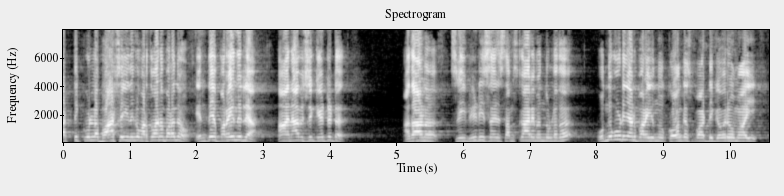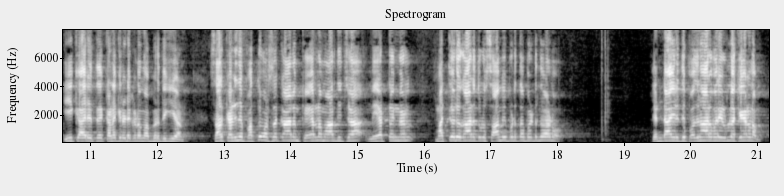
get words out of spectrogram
കട്ടിക്കുള്ള ഭാഷയിൽ നിങ്ങൾ വർത്തമാനം പറഞ്ഞോ? എന്തേ പറയുന്നില്ല? ആ അനാവശ്യം കേട്ടിട്ട്. അതാണ് ശ്രീ വി ഡി സൈൻ സംസ്കാരം എന്നുള്ളത്. ഒന്നുകൂടി ഞാൻ പറയുന്നു കോൺഗ്രസ് പാർട്ടി ഗൗരവമായി ഈ കാര്യത്തെ കണക്കിലെടുക്കണമെന്ന് അഭ്യർത്ഥിക്കുകയാണ്. സാർ കഴിഞ്ഞ പത്ത് വർഷക്കാലം കേരളം ആർജിച്ച നേട്ടങ്ങൾ മറ്റൊരു കാലത്തോട് സാമ്യപ്പെടുത്തപ്പെടുന്നതാണോ രണ്ടായിരത്തി പതിനാറ് വരെയുള്ള കേരളം.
